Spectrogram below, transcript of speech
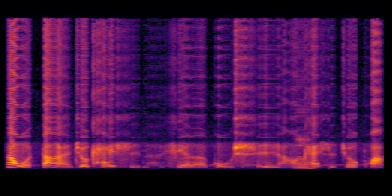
那我当然就开始呢写了故事，然后开始就画。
